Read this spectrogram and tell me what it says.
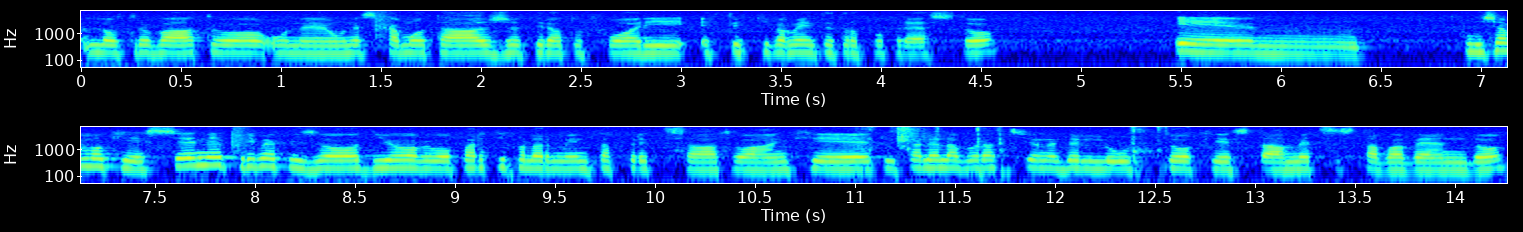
l'ho trovato un, un escamotage tirato fuori effettivamente troppo presto e mm, diciamo che se nel primo episodio avevo particolarmente apprezzato anche tutta l'elaborazione del lutto che Stamets stava avendo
